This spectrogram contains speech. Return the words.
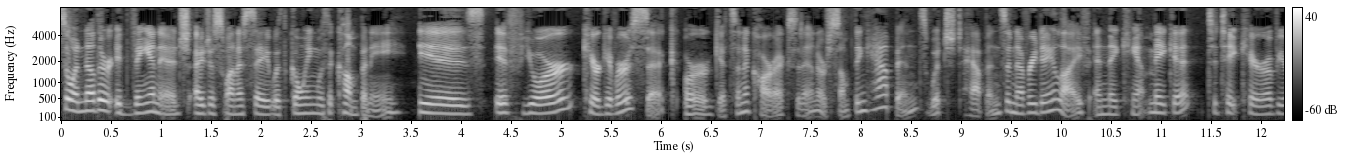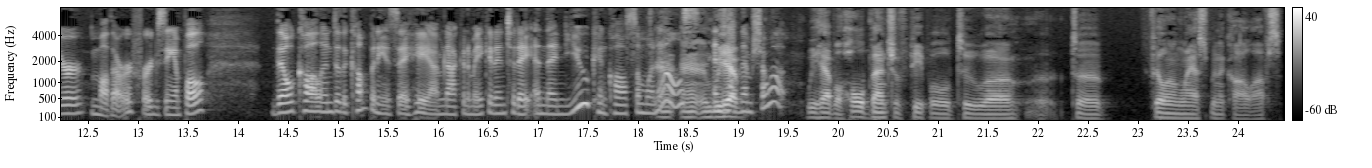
So another advantage I just want to say with going with a company is if your caregiver is sick or gets in a car accident or something happens, which happens in everyday life, and they can't make it to take care of your mother, for example, they'll call into the company and say, "Hey, I'm not going to make it in today," and then you can call someone And- else and and, we have, have- them show up. We have a whole bench of people to uh, to fill in last minute call offs.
